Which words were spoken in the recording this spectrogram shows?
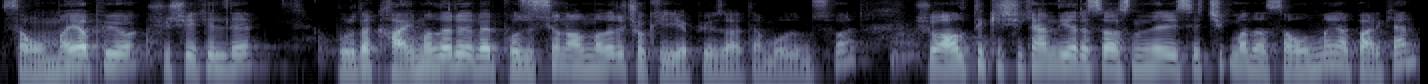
savunma yapıyor şu şekilde. Burada kaymaları ve pozisyon almaları çok iyi yapıyor zaten Bodrumspor. Şu 6 kişi kendi yarı sahasında neredeyse çıkmadan savunma yaparken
